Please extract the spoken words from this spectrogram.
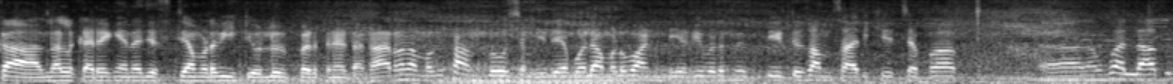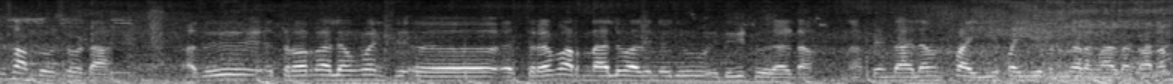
കാണുന്ന ആൾക്കാരെ ഇങ്ങനെ ജസ്റ്റ് നമ്മുടെ വീഡിയോയിൽ ഉൾപ്പെടുത്തണം കേട്ടോ കാരണം നമുക്ക് സന്തോഷം ഇതേപോലെ നമ്മൾ വണ്ടിയൊക്കെ ഇവിടെ നിർത്തിയിട്ട് സംസാരിച്ചപ്പോൾ നമുക്ക് വല്ലാത്തൊരു സന്തോഷം കേട്ടോ അത് എത്ര പറഞ്ഞാലും നമുക്ക് മനസ്സിൽ എത്ര പറഞ്ഞാലും അതിനൊരു ഇത് കിട്ടൂല കേട്ടോ അപ്പോൾ എന്തായാലും നമുക്ക് പയ്യെ പയ്യെ ഇവിടെ നിന്ന് ഇറങ്ങാം കേട്ടോ കാരണം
